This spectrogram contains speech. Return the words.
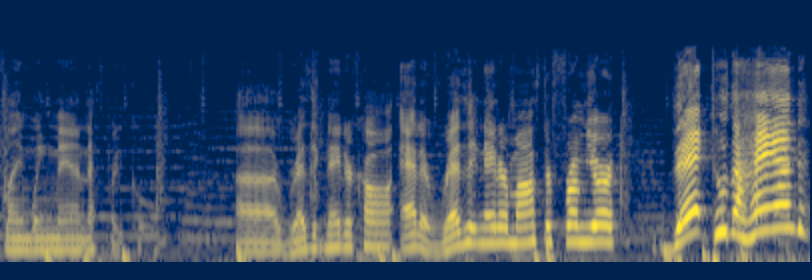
flame wingman. That's pretty cool. Uh, resonator call. Add a resonator monster from your deck to the hand.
